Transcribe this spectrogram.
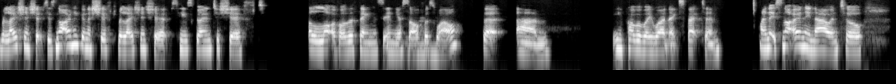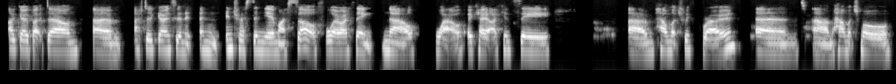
relationships, He's not only going to shift relationships, He's going to shift a lot of other things in yourself mm-hmm. as well that um, you probably weren't expecting. And it's not only now until I go back down um, after going through an, an interesting year myself where I think now, wow, okay, I can see um, how much we've grown and um, how much more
